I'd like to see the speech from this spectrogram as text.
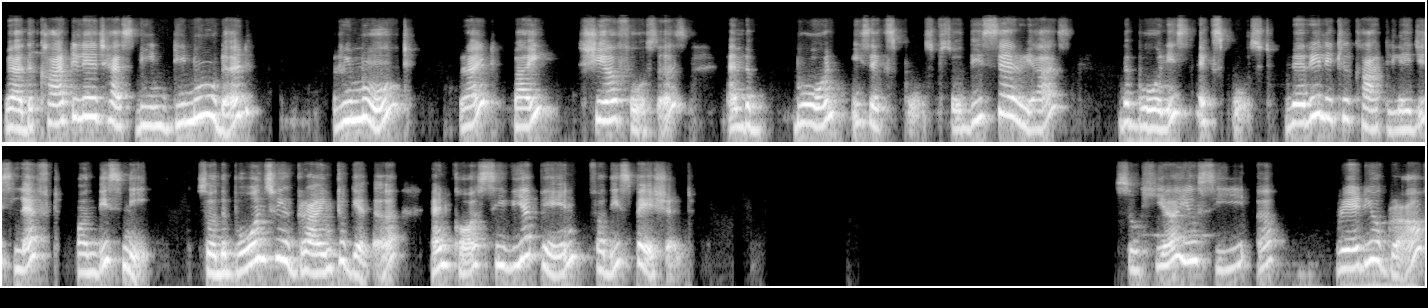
where the cartilage has been denuded, removed, right, by shear forces and the bone is exposed. So these areas, the bone is exposed. Very little cartilage is left on this knee. So the bones will grind together and cause severe pain for this patient. So here you see a radiograph.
